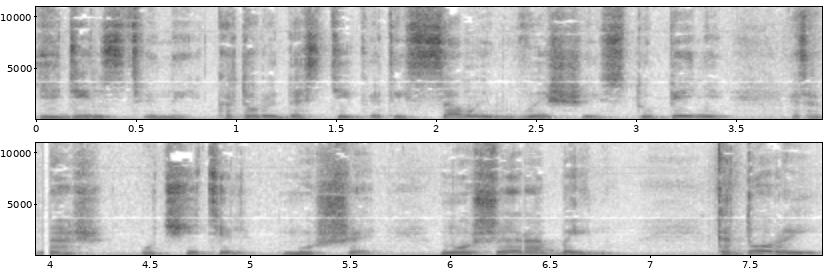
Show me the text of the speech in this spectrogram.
единственный, который достиг этой самой высшей ступени, это наш учитель Моше, Моше Рабейну, который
